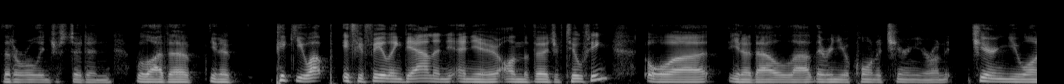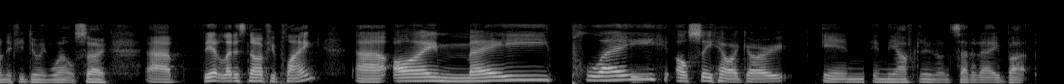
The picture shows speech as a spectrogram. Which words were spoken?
that are all interested and will either you know pick you up if you're feeling down and and you're on the verge of tilting, or you know they'll uh, they're in your corner cheering you on cheering you on if you're doing well. So uh, yeah, let us know if you're playing. Uh, I may play. I'll see how I go in in the afternoon on Saturday, but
